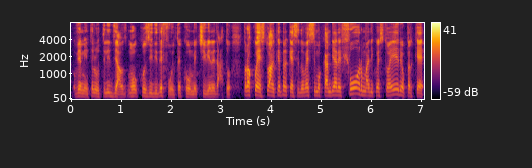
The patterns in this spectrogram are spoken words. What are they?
ovviamente lo utilizziamo così di default come ci viene dato. Però questo anche perché se dovessimo cambiare forma di questo aereo, perché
